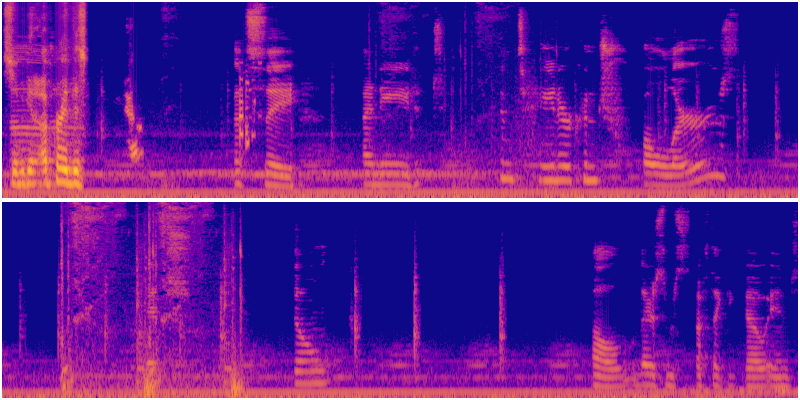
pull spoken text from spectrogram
So we can upgrade this. Um, let's see. I need two container controllers. Which don't. Oh, there's some stuff that can go into.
